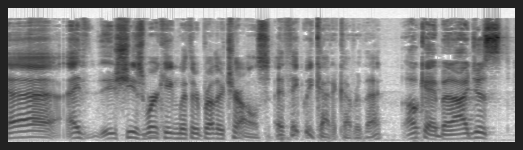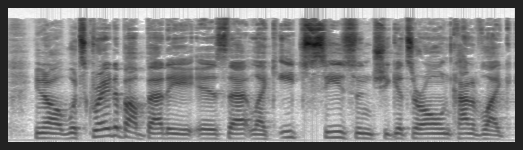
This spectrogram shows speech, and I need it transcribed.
Uh, I, she's working with her brother Charles. I think we kind of covered that. Okay, but I just you know what's great about Betty is that like each season she gets her own kind of like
